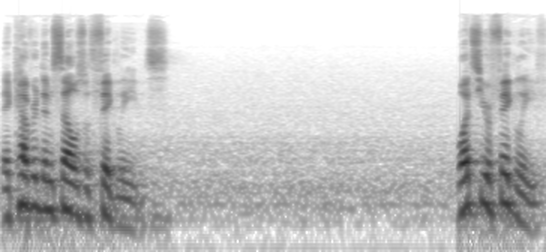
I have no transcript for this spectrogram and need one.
They covered themselves with fig leaves. What's your fig leaf?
